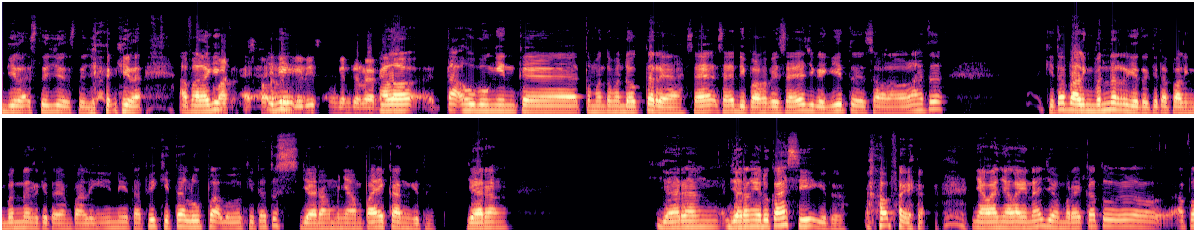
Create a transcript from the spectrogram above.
Gila, setuju, setuju. Gila. Apalagi Mas, ini kalau tak hubungin ke teman-teman dokter ya, saya saya di profesi saya juga gitu, seolah-olah tuh kita paling benar gitu, kita paling benar, kita yang paling ini, tapi kita lupa bahwa kita tuh jarang menyampaikan gitu, jarang jarang jarang edukasi gitu. Apa ya? Nyala nyalain aja. Mereka tuh apa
